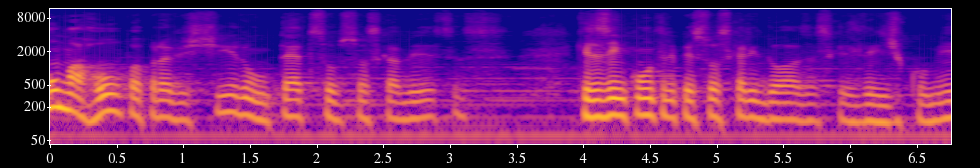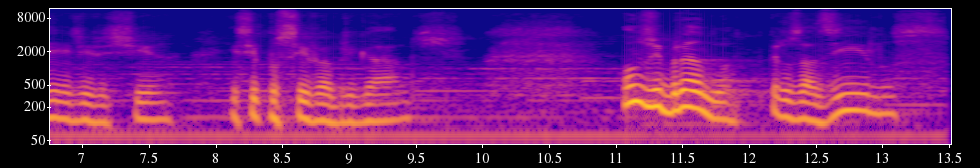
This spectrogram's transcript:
uma roupa para vestir, um teto sobre suas cabeças, que eles encontrem pessoas caridosas, que eles deem de comer, de vestir e, se possível, abrigá-los. Vamos vibrando pelos asilos,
